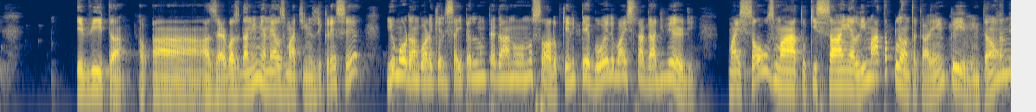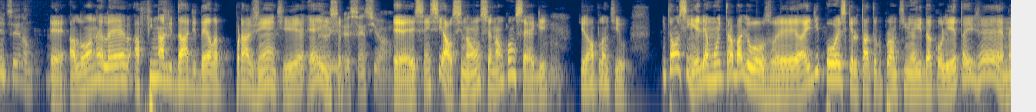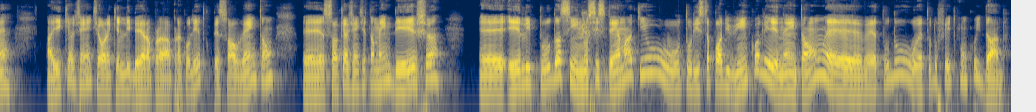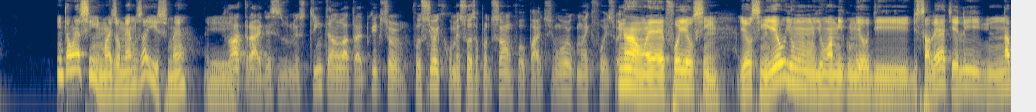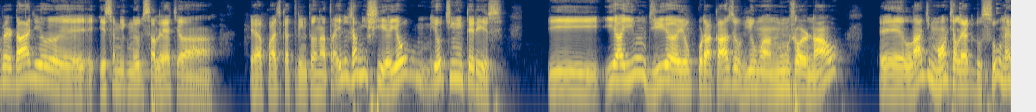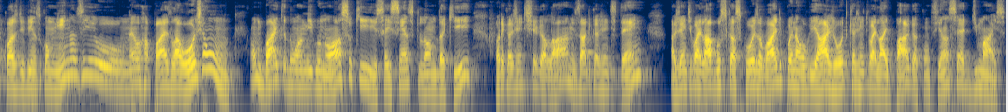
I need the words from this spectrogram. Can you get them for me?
Evita a- a- as ervas daninhas, né, os matinhos de crescer. E o morango, agora que ele sair, para ele não pegar no, no solo. Porque ele pegou, ele vai estragar de verde. Mas só os matos que saem ali mata a planta, cara. É incrível. Não Então, sabia disso aí, não. é, a lona, ela é, a finalidade dela pra gente é, é isso, É essencial. é, é essencial, senão você não consegue Uhum. tirar o plantio. Então, assim, ele é muito trabalhoso, é, aí depois que ele tá tudo prontinho aí da colheita, aí já é, né, aí que a gente, a hora que ele libera pra, pra colheita, o pessoal vem, então, é, só que a gente também deixa é, ele tudo assim, no sistema que o, o turista pode vir colher, né, então é, é tudo, é tudo feito com cuidado. Então é assim, mais ou menos é isso, né? E E- lá atrás, nesses, nesses 30 anos lá atrás, por que, que o senhor. Foi o senhor que começou essa produção? Foi o pai do senhor? Como é que foi isso aí? Não, é, foi eu sim. Eu sim, eu e um, e um amigo meu de, de Salete, ele, na verdade, eu, é, esse amigo meu de Salete, há, é, quase que há 30 anos atrás, ele já mexia e eu, eu tinha interesse. E, e aí um dia, eu por acaso, eu vi uma, num jornal, é, lá de Monte Alegre do Sul, né, quase divinas com Minas, e o, né, o rapaz lá hoje é um, é um baita de um amigo nosso, que 600 quilômetros daqui, a hora que a gente chega lá, a amizade que a gente tem, a gente vai lá, busca as coisas, vai, depois na viagem, outro que a gente vai lá e paga, a confiança é demais.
